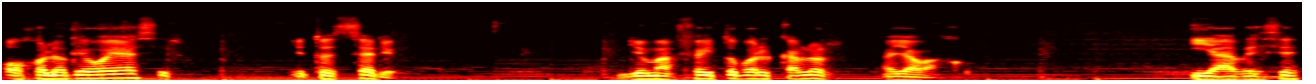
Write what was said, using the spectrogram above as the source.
ojo lo que voy a decir. Y esto es serio. Yo me afeito por el calor, allá abajo. Y a veces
